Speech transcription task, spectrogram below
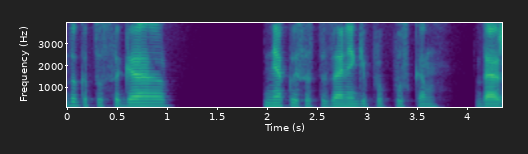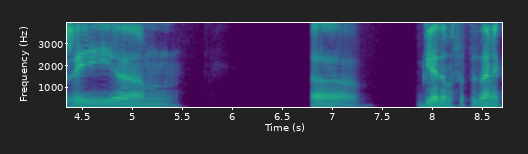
Докато сега някои състезания ги пропускам. Даже и ам, а, гледам състезания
